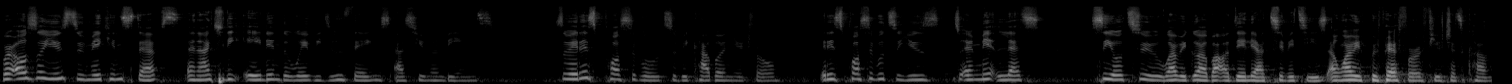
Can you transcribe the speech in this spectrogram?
We're also used to making steps and actually aiding the way we do things as human beings. So it is possible to be carbon neutral. It is possible to use to emit less CO2 while we go about our daily activities and while we prepare for a future to come.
